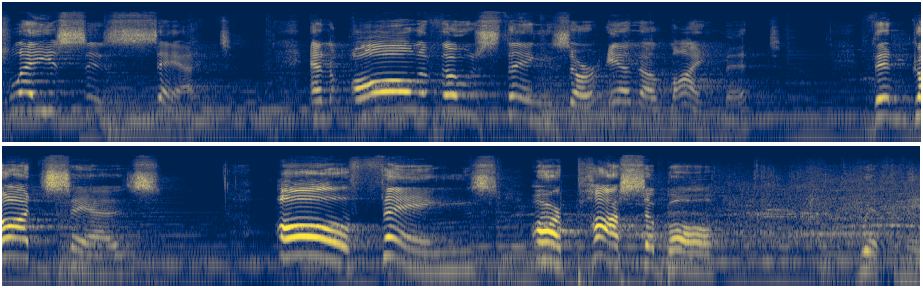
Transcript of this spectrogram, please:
place is set and all of those things are in alignment, then God says, All things are possible with me.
